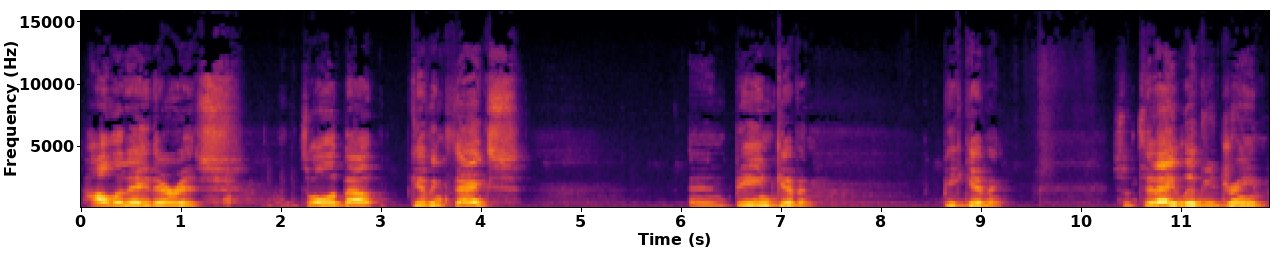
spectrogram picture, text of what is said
holiday there is. It's all about giving thanks and being given. Be giving. So today, live your dream.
